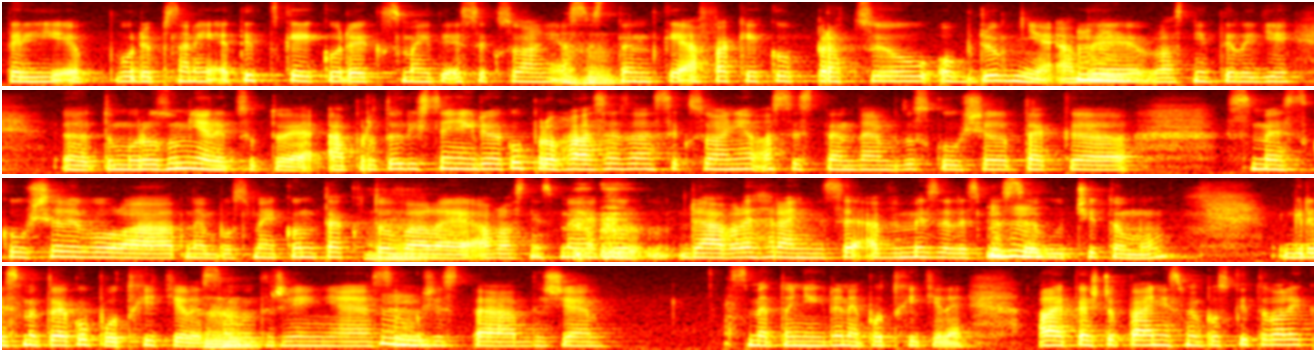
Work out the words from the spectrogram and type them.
který je podepsaný etický kodex, mají ty sexuální mm-hmm. asistentky a fakt jako pracují obdobně, aby mm-hmm. vlastně ty lidi e, tomu rozuměli, co to je. A proto, když se někdo jako prohlásil za sexuálního asistenta nebo to zkoušel, tak uh, jsme zkoušeli volat, nebo jsme je kontaktovali mm. a vlastně jsme jako dávali hranice a vymizeli jsme mm. se mhm. vůči tomu, kde jsme to jako podchytili. Mm. Samozřejmě se mm. může stát, že jsme to nikdy nepodchytili. Ale každopádně jsme poskytovali uh,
